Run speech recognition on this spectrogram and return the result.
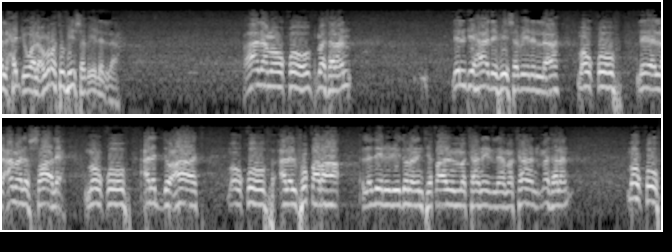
الحج والعمرة في سبيل الله. فهذا موقوف مثلا للجهاد في سبيل الله موقوف للعمل الصالح موقوف على الدعاة موقوف على الفقراء الذين يريدون الانتقال من مكان إلى مكان مثلا موقوف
